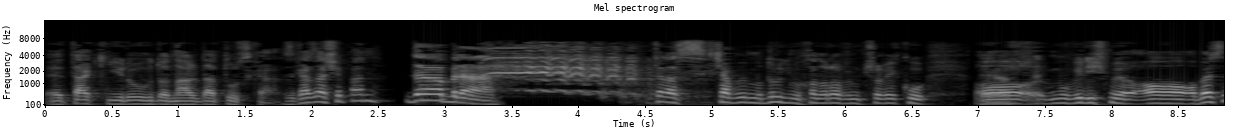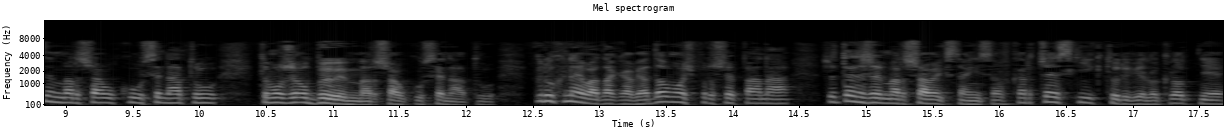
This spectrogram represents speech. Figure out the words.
e, taki ruch Donalda Tuska. Zgadza się pan? Dobra. Teraz chciałbym o drugim honorowym człowieku. O, mówiliśmy o obecnym marszałku Senatu, to może o byłym marszałku Senatu. Gruchnęła taka wiadomość, proszę pana, że tenże marszałek Stanisław Karczewski, który wielokrotnie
